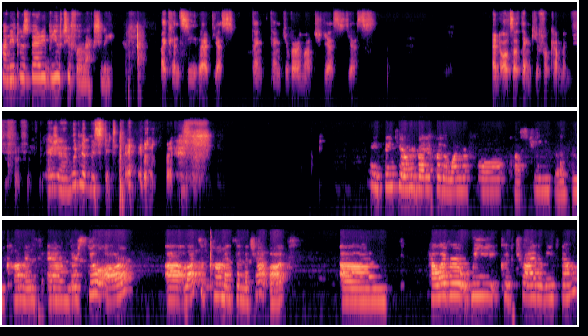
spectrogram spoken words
and it was very beautiful, actually. I can see that. Yes. Thank, thank you very much. Yes, yes. And also thank you for coming. Pleasure. I wouldn't have missed it. hey, thank you everybody for the wonderful questions and, and comments. And there still are uh, lots of comments in the chat box. Um, however, we could try to leave them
